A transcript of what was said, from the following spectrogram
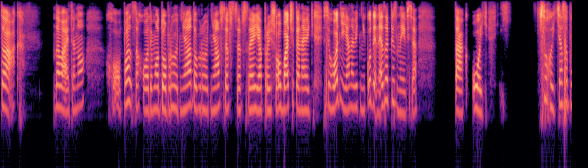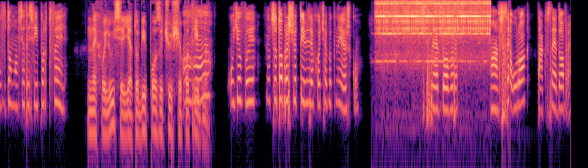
Так, давайте, ну. Хопа, заходимо. Доброго дня, доброго дня, все, все, все. Я прийшов. Бачите, навіть сьогодні я навіть нікуди не запізнився. Так, ой. Слухай, я забув вдома взяти свій портфель. Не хвилюйся, я тобі позичу, що потрібно. Уяви. Ну це добре, що ти взяв хоча б книжку. Все добре. А, все, урок? Так, все добре.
